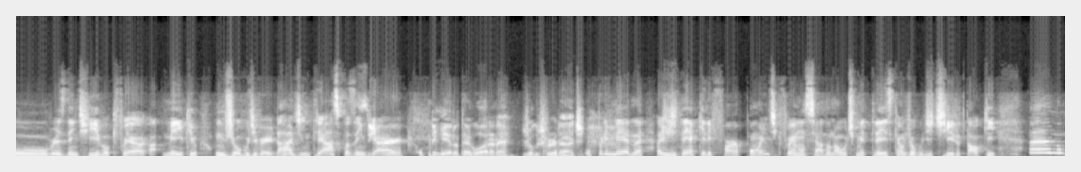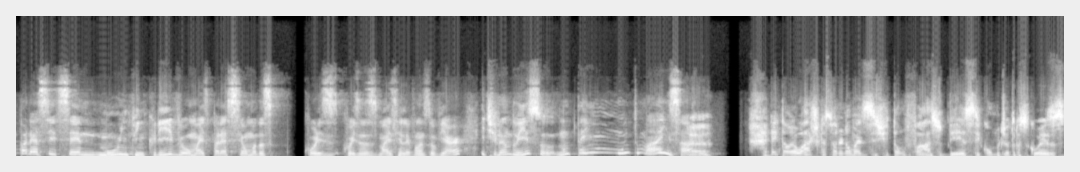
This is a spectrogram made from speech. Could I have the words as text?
o Resident Evil, que foi a, a, meio que um jogo de verdade, entre aspas, em Sim. VR. O primeiro até agora, né? Jogo de verdade. O, o, primeiro, né? A gente tem aquele Farpoint, que foi anunciado na última E3, que é um jogo de tiro tal, que ah, não parece ser muito incrível, mas parece ser uma das coisas, coisas mais relevantes do VR. E tirando isso, não tem muito mais, sabe? É. Então, eu acho que a Sony não vai desistir tão fácil desse como de outras coisas,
